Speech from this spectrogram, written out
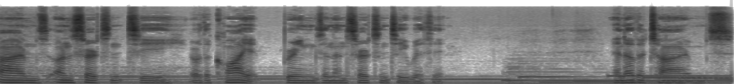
Sometimes uncertainty or the quiet brings an uncertainty with it. And other times,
